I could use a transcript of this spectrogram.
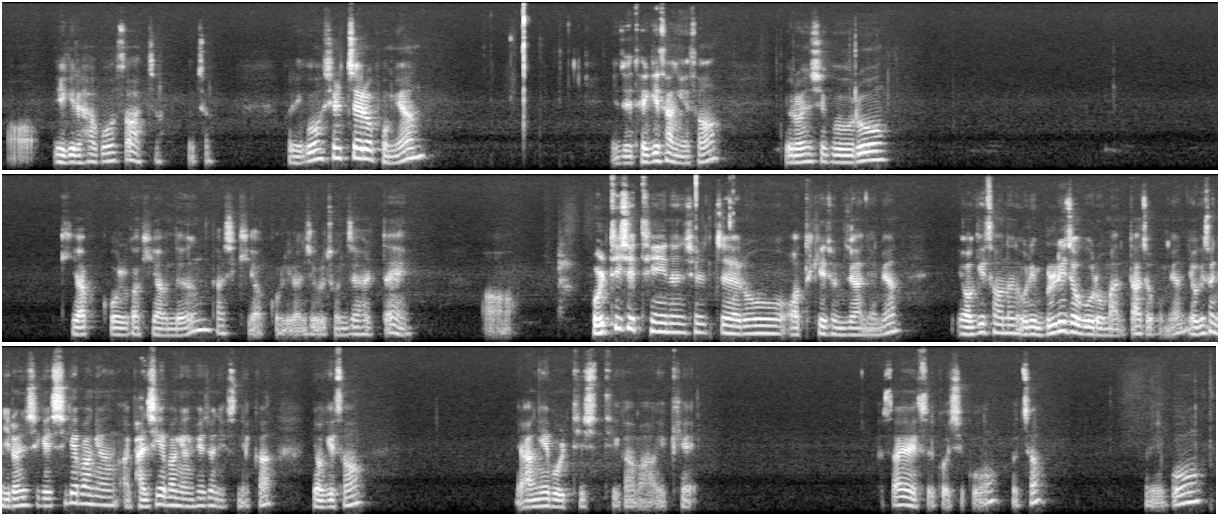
어, 얘기를 하고 써왔죠. 그렇죠? 그리고 실제로 보면 이제 대기상에서 이런 식으로 기압골과 기압능 다시 기압골 이런 식으로 존재할 때 어, 볼티시티는 실제로 어떻게 존재하냐면 여기서는 우리 물리적으로만 따져보면 여기선 이런 식의 시계 방향 아니, 반시계 방향 회전이 있으니까 여기서 양의 볼티시티가 막 이렇게 쌓여 있을 것이고 그렇죠? 그리고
